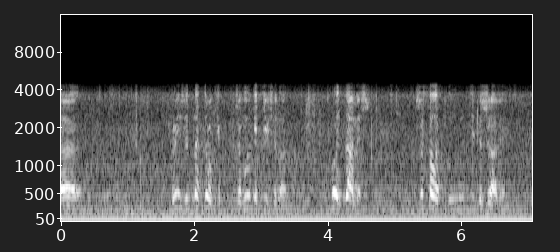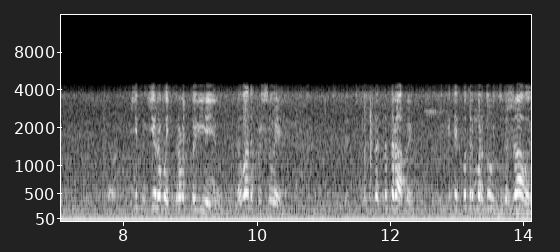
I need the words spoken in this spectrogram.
Е, Україні вже 15 років, вже велика дівчина. Ходить заміж. Що сталося в цій державі? Е, Її, робить, робить повією. До влади прийшли це, це трапи. І тих, котрі мордують цю державу,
